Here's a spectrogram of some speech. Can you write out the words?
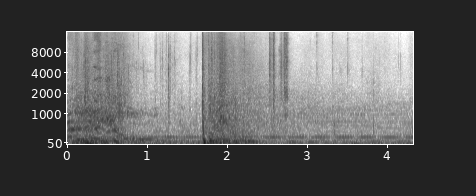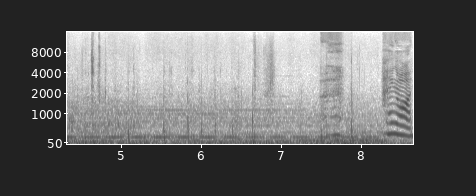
Uh, hang on.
